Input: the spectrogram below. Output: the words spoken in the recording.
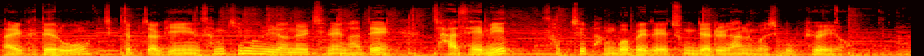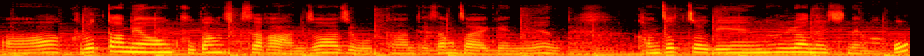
말 그대로 직접적인 삼킴 훈련을 진행하되 자세 및 섭취 방법에 대해 중재를 하는 것이 목표예요. 아, 그렇다면 구강 식사가 안전하지 못한 대상자에게는 간접적인 훈련을 진행하고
